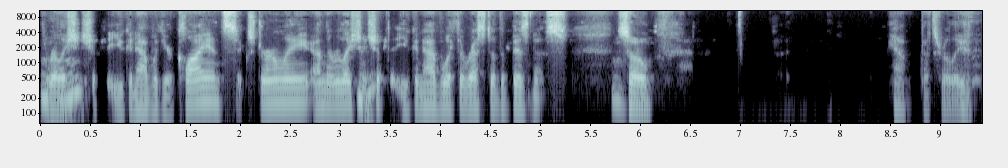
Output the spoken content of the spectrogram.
the mm-hmm. relationship that you can have with your clients externally and the mm-hmm. relationship that you can have with the rest of the business so mm-hmm yeah, that's really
